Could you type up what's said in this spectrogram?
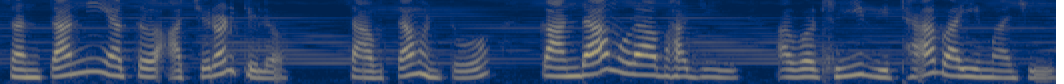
संतांनी याचं आचरण केलं. सावता म्हणतो कांदा मुळा भाजी अवघी विठाबाई माझी.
